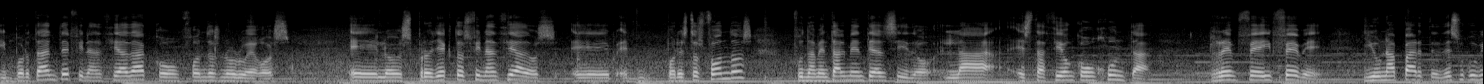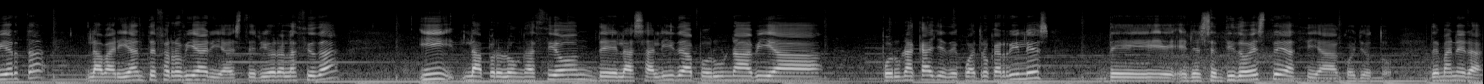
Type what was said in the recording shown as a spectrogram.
importante financiada con fondos noruegos. Eh, los proyectos financiados eh, por estos fondos fundamentalmente han sido la estación conjunta Renfe y FEBE y una parte de su cubierta, la variante ferroviaria exterior a la ciudad y la prolongación de la salida por una vía, por una calle de cuatro carriles en el sentido este hacia Coyoto. De manera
